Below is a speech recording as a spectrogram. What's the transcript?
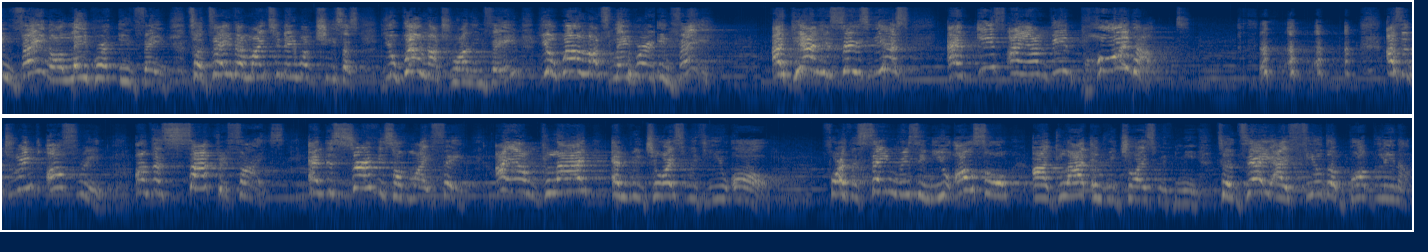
in vain or labored in vain. Today, in the mighty name of Jesus, you will not run in vain, you will not labor in vain. Again, he says, Yes, and if I am being poured out as a drink offering on the sacrifice and the service of my faith, I am glad and rejoice with you all. For the same reason, you also are glad and rejoice with me. Today, I feel the bubbling up.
